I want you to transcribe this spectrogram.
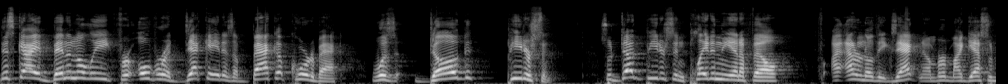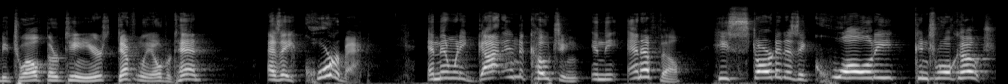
this guy had been in the league for over a decade as a backup quarterback, was Doug Pederson. So Doug Pederson played in the NFL I don't know the exact number. My guess would be 12, 13 years, definitely over 10, as a quarterback. And then when he got into coaching in the NFL, he started as a quality control coach.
